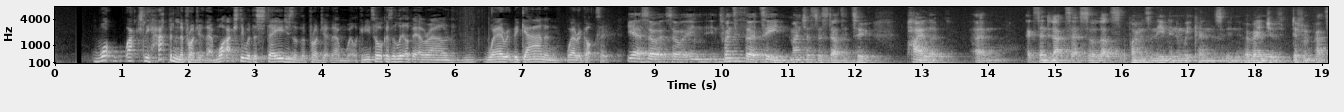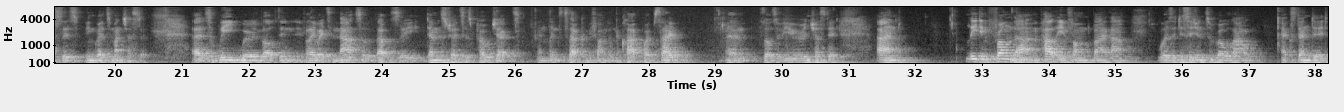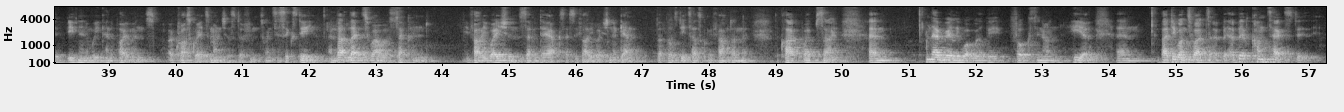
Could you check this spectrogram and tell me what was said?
what actually happened in the project then? What actually were the stages of the project then, Will? Can you talk us a little bit around where it began and where it got to? Yeah, so, so in, in 2013, Manchester started to pilot um, extended access, so that's appointments in the evening and weekends in a range of different practices in Greater Manchester. Uh, so we were involved in evaluating that, so that was the demonstrators project, and links to that can be found on the CLAHRC website um, for those of you who are interested. And leading from that, and partly informed by that, was a decision to roll out extended evening and weekend appointments across Greater Manchester from 2016. And that led to our second evaluation, the seven day access evaluation again. That those details can be found on the, the CLAHRC website. Um, and they're really what we'll be focusing on here. Um, but I do want to add a bit, a bit of context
